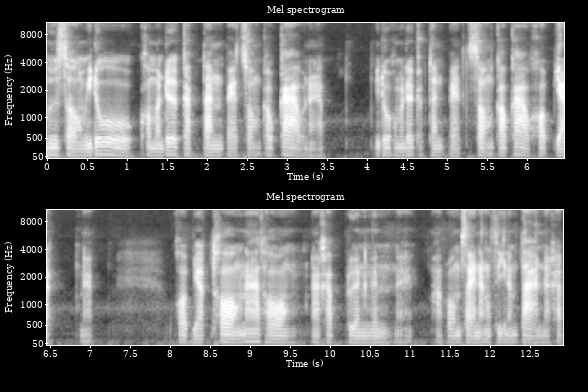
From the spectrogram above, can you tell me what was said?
มือสองวิดโอคอมมานเดอร์กัปตัน 8299 นะครับวิดโอคอมมานเดอร์กัปตัน 8299 ขอบยักษ์นะครับขอบยักษ์ทองหน้าทองนะครับเรือนเงินนะมาพร้อมสายหนังสีน้ำตาลนะครับ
